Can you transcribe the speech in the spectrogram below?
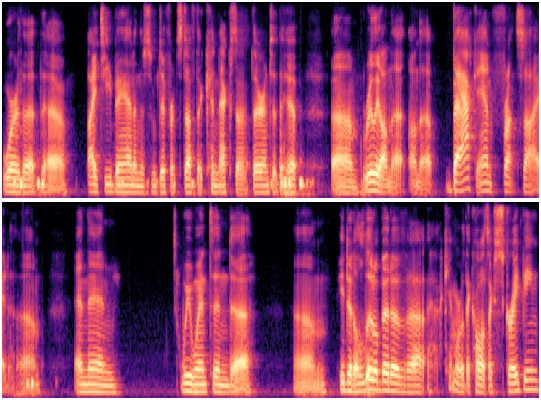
where the the IT band and there's some different stuff that connects up there into the hip, um, really on the on the back and front side. Um, and then we went and uh, um, he did a little bit of uh, I can't remember what they call it. It's like scraping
